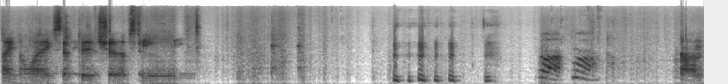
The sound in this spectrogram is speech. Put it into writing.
I know I accepted. Shut up, Steam. What? What? Done.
